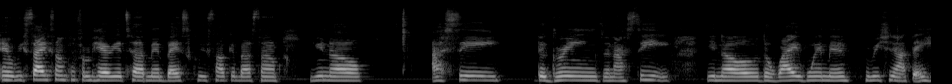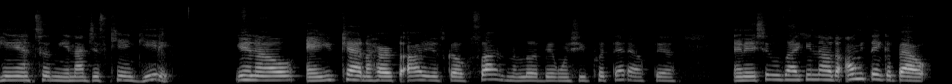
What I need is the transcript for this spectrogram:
and recites something from Harriet Tubman, basically talking about some, you know, I see the greens and I see, you know, the white women reaching out their hand to me and I just can't get it. You know, and you kind of heard the audience go silent a little bit when she put that out there. And then she was like, you know, the only thing about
